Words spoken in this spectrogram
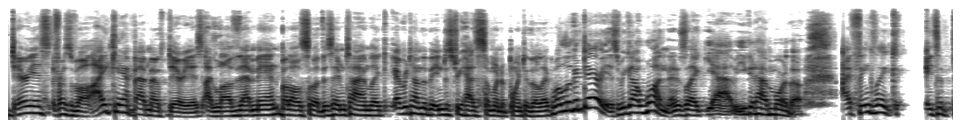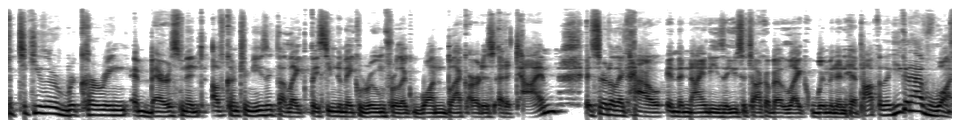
Darius, first of all, I can't badmouth Darius. I love that man, but also at the same time, like every time that the industry has someone to point to, they're like, well, look at Darius. We got one. And it's like, yeah, you could have more though. I think like it's a particular recurring embarrassment of country music that like they seem to make room for like one black artist at a time. It's sort of like how in the 90s they used to talk about like women in hip hop. They're like, you could have one.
